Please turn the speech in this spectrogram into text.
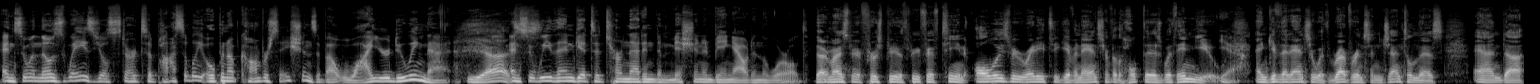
and so in those ways, you'll start to possibly open up conversations about why you're doing that. Yes. And so we then get to turn that into mission and being out in the world. That reminds me of 1 Peter 3.15. Always be ready to give an answer for the hope that is within you. Yeah. And give that answer with reverence and gentleness. And uh,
